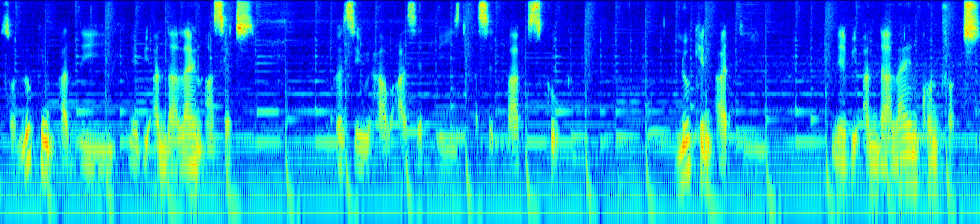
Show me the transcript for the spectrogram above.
So looking at the maybe underlying assets, you can see we have asset-based, asset-backed sukuk. Looking at the maybe underlying contracts,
